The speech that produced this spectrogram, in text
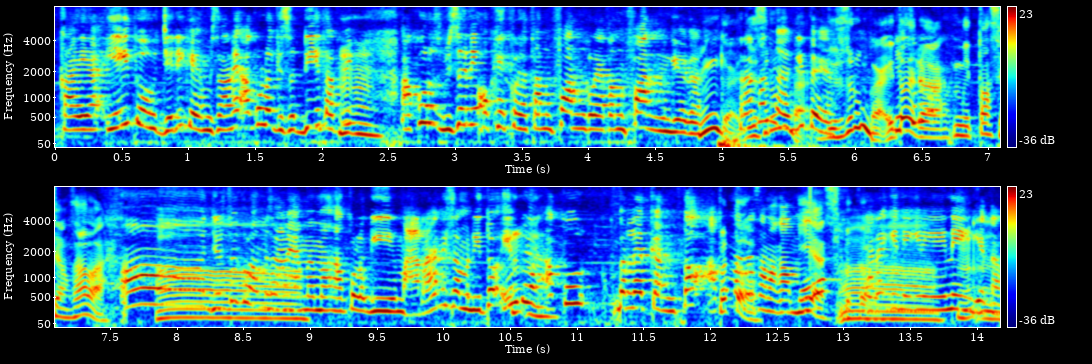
kayak ya itu. Jadi kayak misalnya aku lagi sedih tapi aku harus bisa nih oke kelihatan fun, kelihatan fun gitu. enggak Ternyata justru nggak enggak gitu ya. justru enggak itu Justru- ada mitos yang salah Oh, justru kalau misalnya memang aku lagi marah nih sama Dito, ya udah aku perlihatkan toh aku Betul. marah sama kamu. Yes, betul. Karena gini gini gini gitu.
